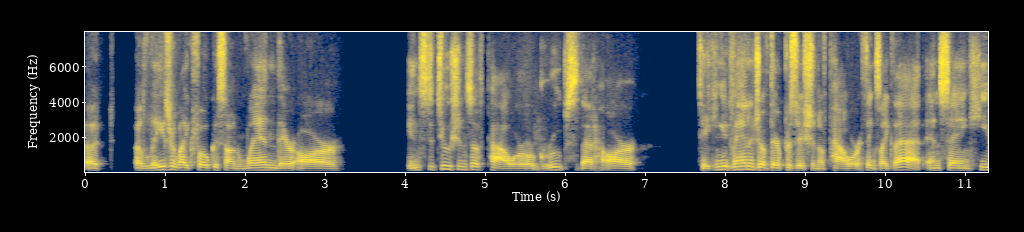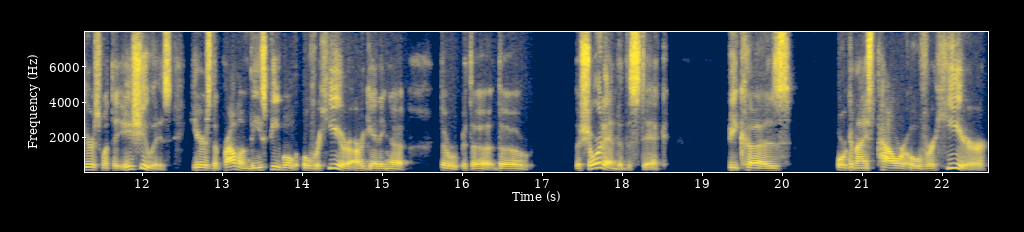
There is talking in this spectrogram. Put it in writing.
a, a laser like focus on when there are institutions of power or groups that are taking advantage of their position of power, things like that, and saying, "Here's what the issue is. Here's the problem. These people over here are getting a the the the the short end of the stick because organized power over here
